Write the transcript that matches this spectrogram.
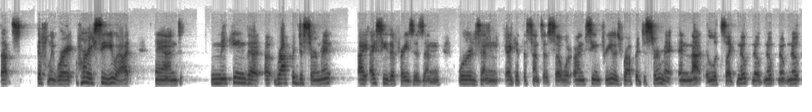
that's definitely where I, where I see you at, and making that uh, rapid discernment. I, I see the phrases and words and I get the senses. So what I'm seeing for you is rapid discernment. And that it looks like, nope, nope, nope, nope, nope.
